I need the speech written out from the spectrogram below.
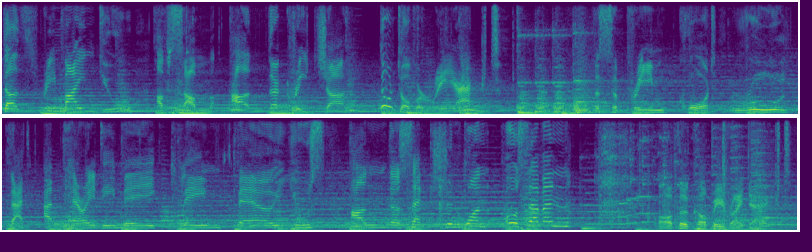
does remind you of some other creature, don't overreact. The Supreme Court ruled that a parody may claim fair use under Section 107 of the Copyright Act.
